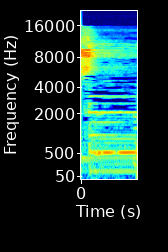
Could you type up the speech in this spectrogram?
soon.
